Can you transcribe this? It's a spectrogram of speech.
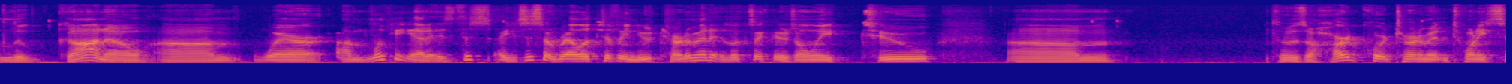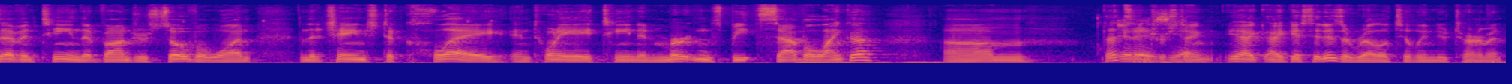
Lugano, um, where I'm looking at it. Is this is this a relatively new tournament? It looks like there's only two. Um, so it was a hardcourt tournament in 2017 that Vondrousova won, and then changed to clay in 2018, and Mertens beat Sabalenka. Um, that's It is, interesting. yeah, I, I guess it is a relatively new tournament.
